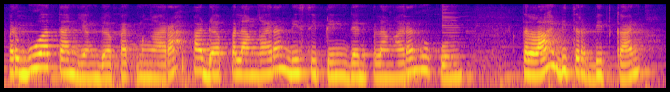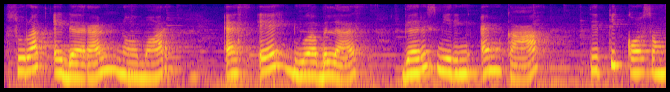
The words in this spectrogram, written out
perbuatan yang dapat mengarah pada pelanggaran disiplin dan pelanggaran hukum, telah diterbitkan Surat Edaran Nomor SE 12 garis miring MK titik 01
